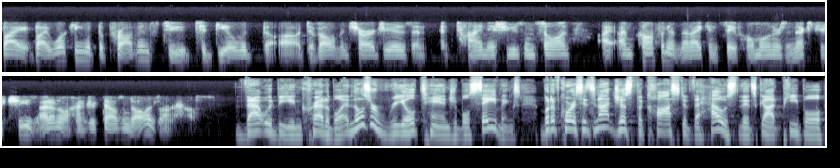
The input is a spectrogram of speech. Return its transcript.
by by working with the province to to deal with the uh, development charges and, and time issues and so on, I, I'm confident that I can save homeowners an extra cheese. I don't know, hundred thousand dollars on a house. That would be incredible. And those are real tangible savings. But of course, it's not just the cost of the house that's got people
